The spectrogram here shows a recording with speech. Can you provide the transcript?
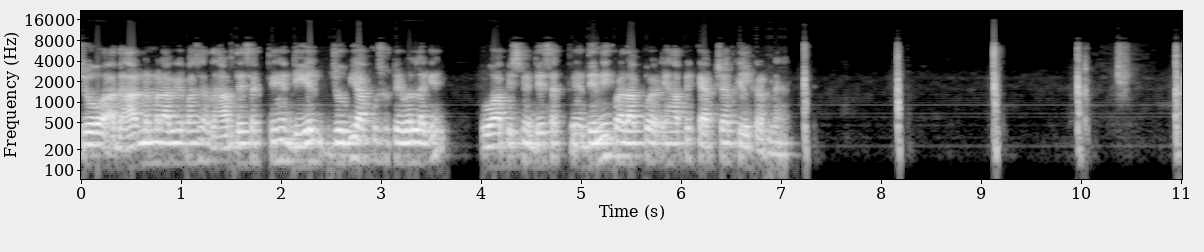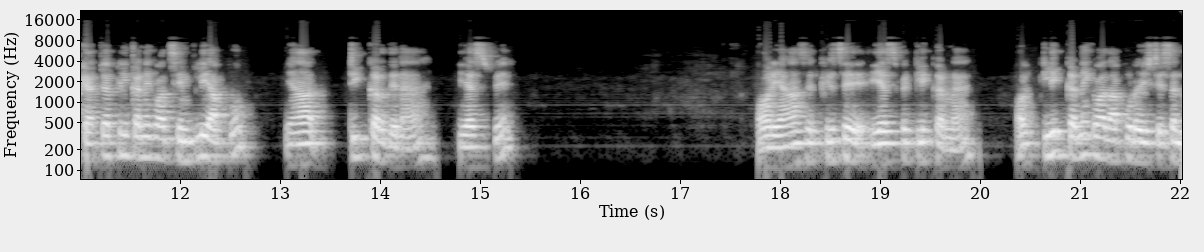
जो आधार नंबर आपके पास आधार दे सकते हैं। डीएल जो भी आपको सुटेबल लगे, वो आप इसमें दे सकते हैं। देने के बाद आपको यहाँ पे कैप्चा फिल करना है। कैप्चा फिल करने के बाद सिंपली आपको यहाँ टिक कर देना है यस पे। और यहाँ से फिर से यस पे क्लिक करना है। और क्लिक करने के बाद आपको रजिस्ट्रेशन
